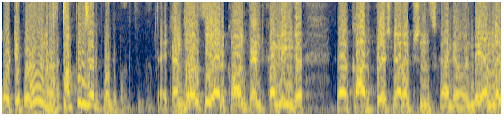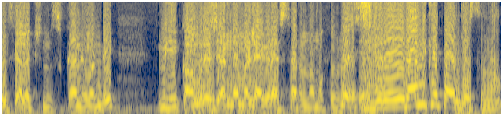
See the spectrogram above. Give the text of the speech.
పోటీ పడుతున్నారు. తప్పనిసరి పోటీ పడుతున్నారు. ఎంతవరకు you are confident coming corporation elections కానివ్వండి ఎమ్మెల్సీ ఎలక్షన్స్ కానివ్వండి మీ కాంగ్రెస్ జెండా మళ్ళీ ఎగరేస్తారని నమ్మకం ఎగరేయడానికే ప్లాన్ చేస్తున్నాం.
